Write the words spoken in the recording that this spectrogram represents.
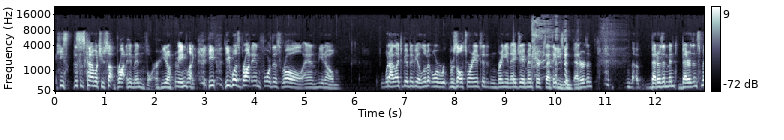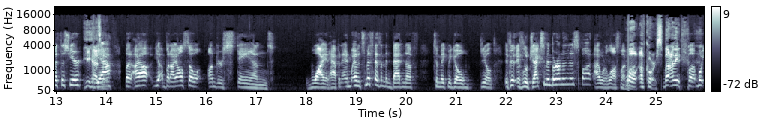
he's this is kind of what you saw, brought him in for. You know what I mean? Like he he was brought in for this role, and you know. Would I like to be maybe a little bit more results oriented and bring in AJ Minter because I think he's been better than better than better than Smith this year? He has, yeah. Been. But I yeah, but I also understand why it happened, and, and Smith hasn't been bad enough to make me go, you know, if if Luke Jackson had been running in this spot, I would have lost my mind. Well, of course, but I mean, but but,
